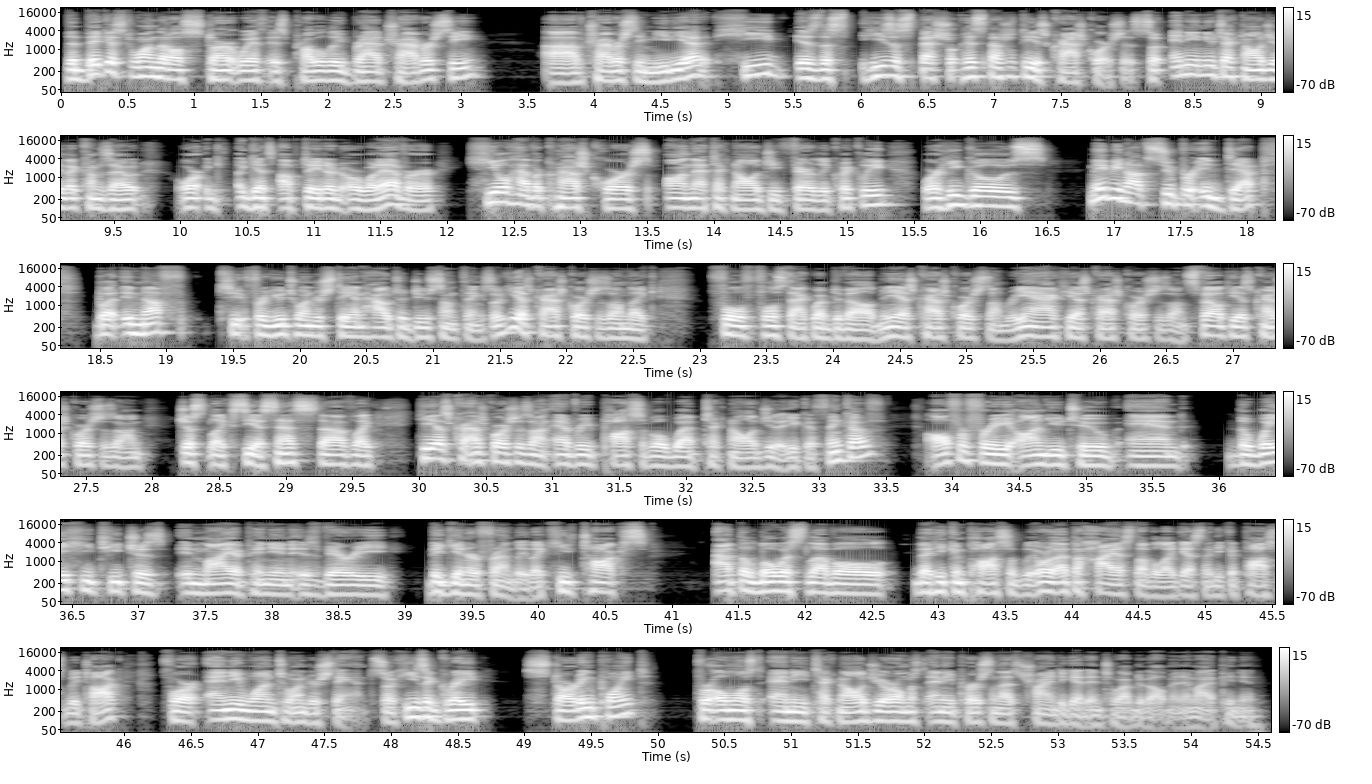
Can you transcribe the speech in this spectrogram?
The biggest one that I'll start with is probably Brad Traversy uh, of Traversy Media. He is this. He's a special. His specialty is crash courses. So any new technology that comes out or gets updated or whatever, he'll have a crash course on that technology fairly quickly, where he goes maybe not super in depth, but enough to for you to understand how to do something. So he has crash courses on like full full stack web development. He has crash courses on React. He has crash courses on Svelte. He has crash courses on just like CSS stuff. Like he has crash courses on every possible web technology that you could think of, all for free on YouTube. And the way he teaches, in my opinion, is very beginner friendly. Like he talks at the lowest level that he can possibly, or at the highest level, I guess, that he could possibly talk for anyone to understand. So he's a great starting point for almost any technology or almost any person that's trying to get into web development, in my opinion.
